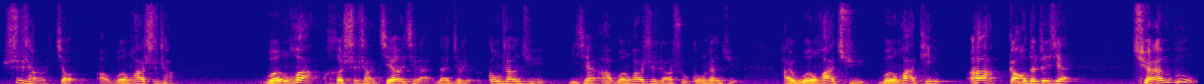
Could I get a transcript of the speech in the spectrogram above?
市场叫啊文化市场，文化和市场结合起来，那就是工商局。以前啊文化市场属工商局，还有文化区、文化厅啊搞的这些，全部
